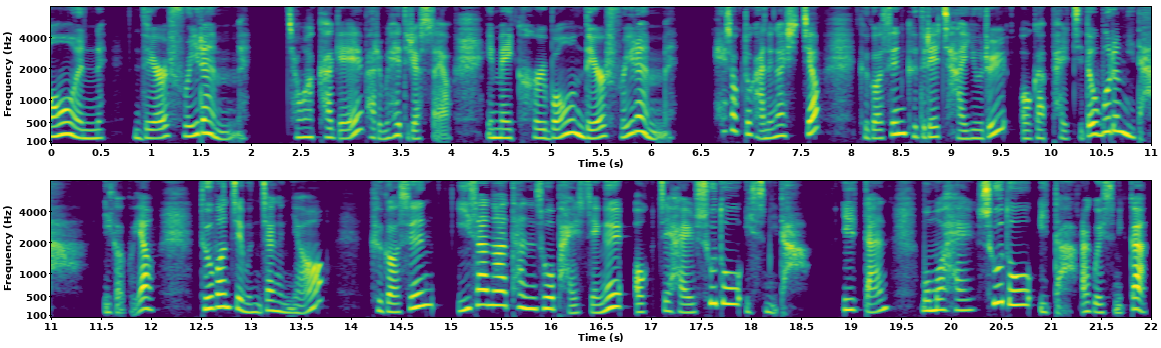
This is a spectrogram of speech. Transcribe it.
on their freedom. 정확하게 발음을 해드렸어요. It may curb on their freedom. 해석도 가능하시죠? 그것은 그들의 자유를 억압할지도 모릅니다. 이거고요. 두 번째 문장은요. 그것은 이산화탄소 발생을 억제할 수도 있습니다. 일단 뭐뭐 할 수도 있다 라고 했으니까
